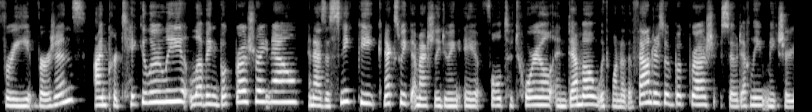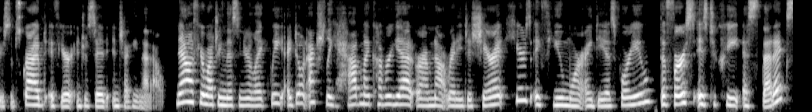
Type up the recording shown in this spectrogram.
free versions. I'm particularly loving BookBrush right now. And as a sneak peek, next week I'm actually doing a full tutorial and demo with one of the founders of BookBrush. So definitely make sure you're subscribed if you're interested in checking that out. Now, if you're watching this and you're like, wait, I don't actually have my cover yet, or I'm not ready to share it, here's a few more ideas for you. The first is to create aesthetics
